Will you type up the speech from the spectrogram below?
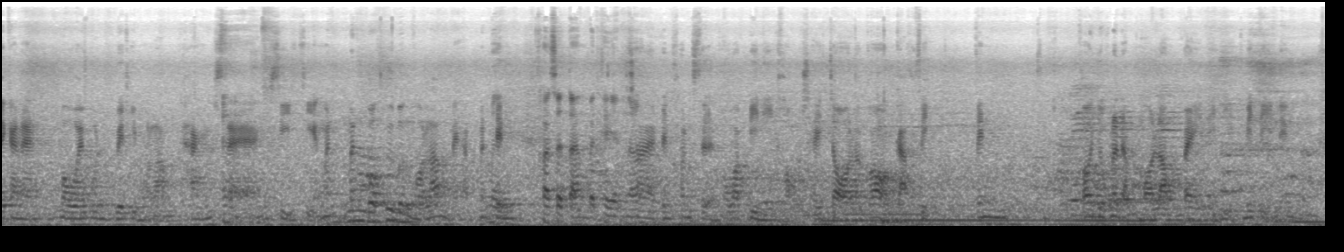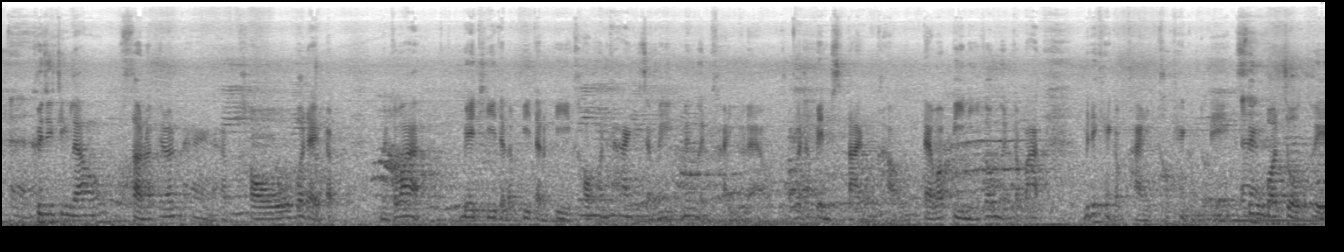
รายการนั้นมาไว้บนเวทีหมอลำทั้งแสงสีเสียงมันมันก็คือเบิ่งหมอลำนะครับมันเป็นคอนเสิร์ตต่างประเทศเนาะใช่เป็นคอนเสิร์ตเพราะว่าปีนี้เขาใช้จอแล้วก็กราฟิกเป็นก็ยกระดับหมอลำไปในอีกมิติหนึ่งอ่าคือจริง ๆ แล้วสาวน้อยเพชรบ้านแพงนะครับเขาก็ได้แบบเหมือนกับว่าเวทีแต่ละปีแต่ละปีเขาค่อนข้างที่จะไม่ไม่เหมือนใครอยู่แล้วเขาก็จะเป็นสไตล์ของเขา แต่ว่าปีนี้ก็เหมือนกับว่า ไม่ได้แข่งกับใครเขาแข่งกับตัวเองอ่าซึ่งบอสโจเคย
